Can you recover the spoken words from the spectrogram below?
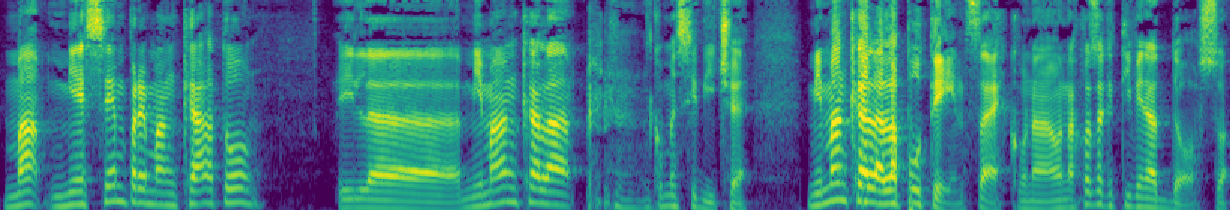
ma mi è sempre mancato il, mi manca la. come si dice? Mi manca la, la potenza, ecco, una, una, cosa che ti viene addosso.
